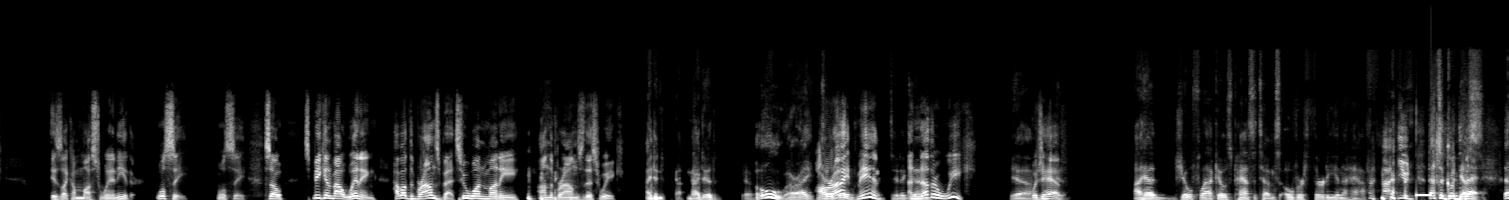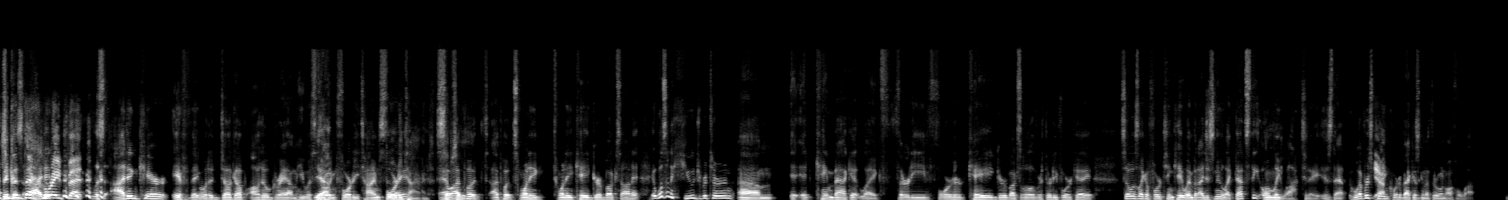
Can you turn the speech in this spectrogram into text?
is like a must win either. We'll see. We'll see. So, speaking about winning, How about the Browns bets? Who won money on the Browns this week? I didn't. No. I did. Oh, all right. All Did right, again. man. Did again. Another week. Yeah. What'd you have? I had Joe Flacco's pass attempts over 30 and a half. you That's a good Yes, bet. That's a good bet. Great bet. Listen, I didn't care if they would have dug up Otto Graham. He was Yeah. throwing 40 times. 40 times. So Absolutely. I put I put 20 20k Gerbucks on it. It wasn't a huge return. Um it, it came back at like 34k Gerbucks, a little over 34k. So it was like a 14k win, but I just knew like that's the only lock today is that whoever's Yeah. playing quarterback is going to throw an awful lot.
